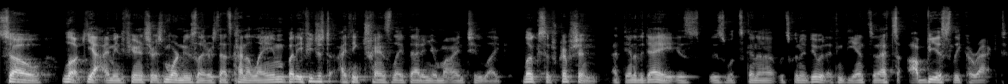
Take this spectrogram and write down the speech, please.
So look, yeah, I mean, if your answer is more newsletters, that's kind of lame. But if you just, I think, translate that in your mind to like, look, subscription at the end of the day is is what's gonna what's gonna do it. I think the answer that's obviously correct,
